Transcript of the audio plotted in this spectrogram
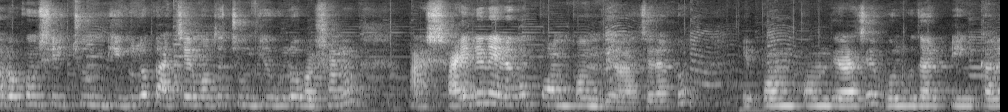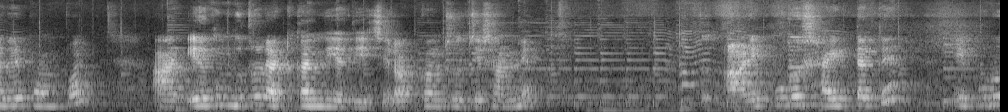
ওরকম সেই চুমকিগুলো, কাচের মতো চুমকিগুলো বসানো, আর সাইডে না এরকম পমপম দেওয়া আছে, দেখো। এই পমপম দেওয়া আছে, হলুদ আর পিঙ্ক কালারের পমপম, আর এরকম দুটো লটকান দিয়ে দিয়েছে, লটকান ঝুলছে সামনে। আর এই পুরো সাইডটাতে, এই পুরো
